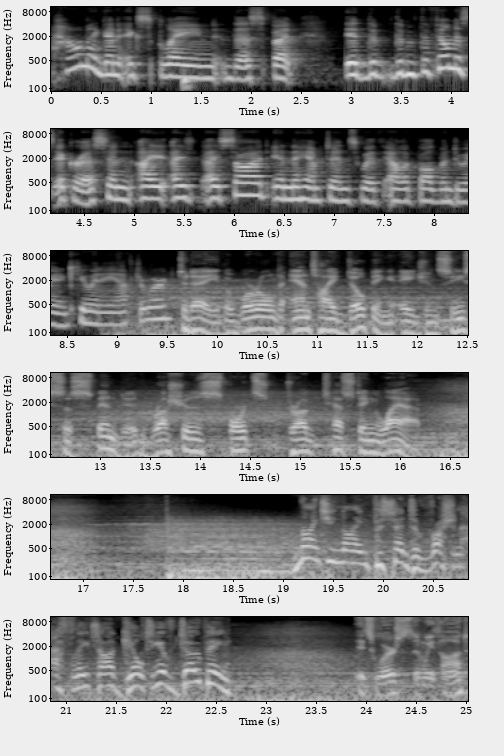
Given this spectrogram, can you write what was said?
how am I going to explain this? But it the, the the film is Icarus, and I, I I saw it in the Hamptons with Alec Baldwin doing a Q and A afterward. Today, the World Anti Doping Agency suspended Russia's sports drug testing lab. 99% of Russian athletes are guilty of doping. It's worse than we thought.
